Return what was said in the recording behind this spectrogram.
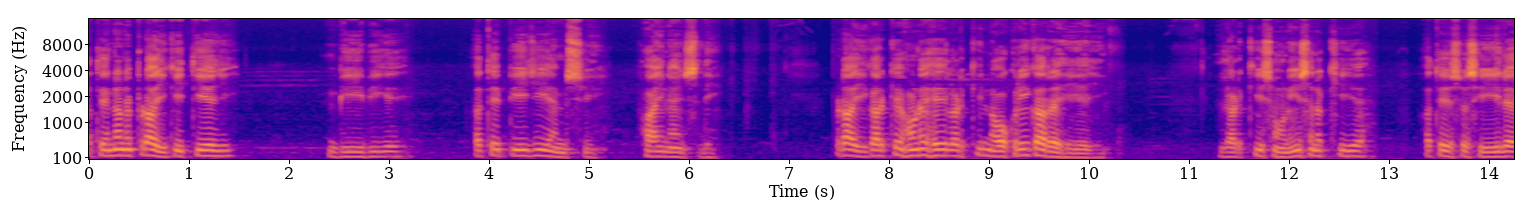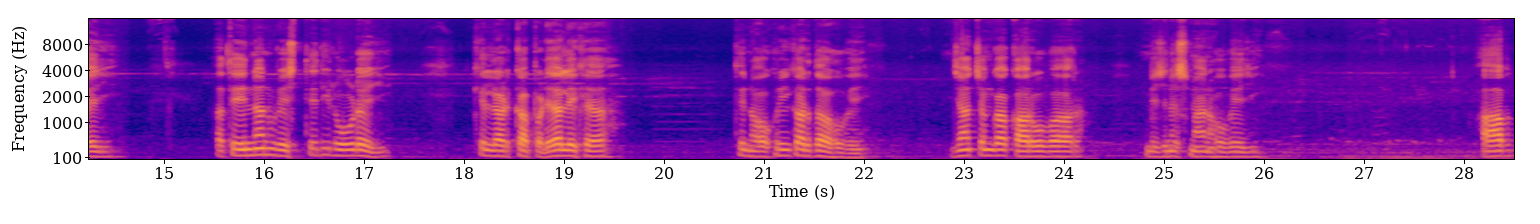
ਅਤੇ ਇਹਨਾਂ ਨੇ ਪੜ੍ਹਾਈ ਕੀਤੀ ਹੈ ਜੀ ਬੀਬੀਏ ਅਤੇ ਪੀਜੀਐਮਸੀ ਫਾਈਨੈਂਸ ਦੀ। ਪੜ੍ਹਾਈ ਕਰਕੇ ਹੁਣ ਇਹ ਲੜਕੀ ਨੌਕਰੀ ਕਰ ਰਹੀ ਹੈ ਜੀ। ਲੜਕੀ ਸੋਹਣੀ ਸੁਨੱਖੀ ਹੈ। ਅਤੇ ਸੁਸ਼ੀਲ ਹੈ ਜੀ। ਅਤੇ ਇਹਨਾਂ ਨੂੰ ਰਿਸ਼ਤੇ ਦੀ ਲੋੜ ਹੈ ਜੀ ਕਿ ਲੜਕਾ ਪੜ੍ਹਿਆ ਲਿਖਿਆ ਅਤੇ ਨੌਕਰੀ ਕਰਦਾ ਹੋਵੇ ਜਾਂ ਚੰਗਾ ਕਾਰੋਬਾਰ ਬਿਜ਼ਨਸਮੈਨ ਹੋਵੇ ਜੀ। ਆਪ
